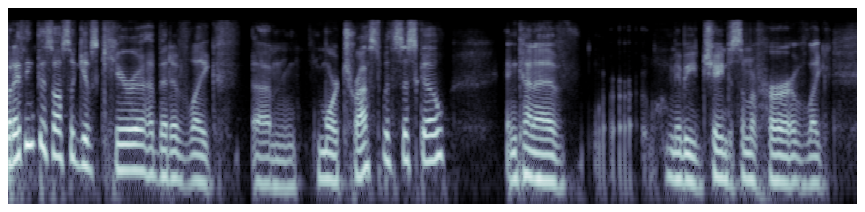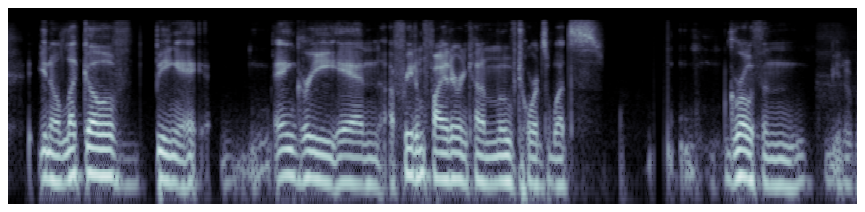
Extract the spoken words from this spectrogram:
but I think this also gives Kira a bit of like um more trust with Sisko, and kind of maybe changes some of her of like, you know, let go of being a- angry and a freedom fighter, and kind of move towards what's growth and you know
